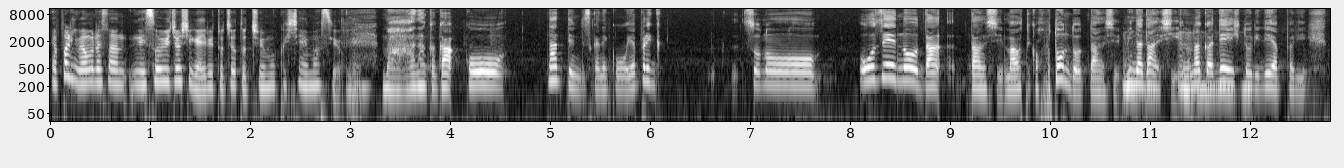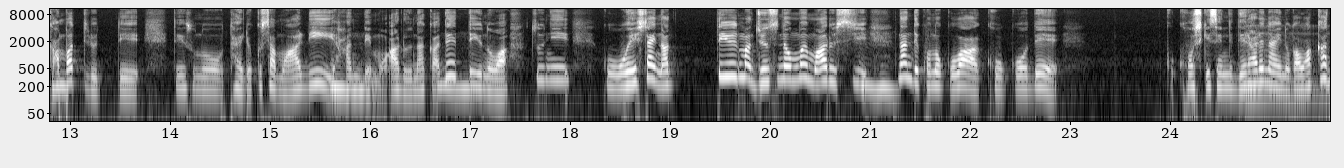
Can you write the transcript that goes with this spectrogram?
やっぱり今村さんねそういう女子がいるとちょっと注目しちゃいますよね。まあなんかがこうなんていうんですかねこうやっぱりその大勢のだ男子、まあ、てかほとんど男子みんな男子の中で一人でやっぱり頑張ってるってでその体力差もあり、ハンデもある中でっていうのは普通にこう応援したいなっていう、まあ、純粋な思いもあるし、なんでこの子は高校で公式戦で出られないのが分かっ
